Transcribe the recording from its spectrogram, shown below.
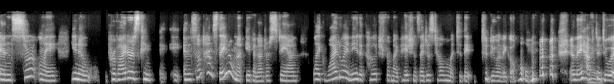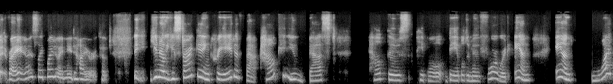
and certainly you know providers can and sometimes they don't even understand like why do i need a coach for my patients? I just tell them what to they to do when they go home and they have right. to do it right? And it's like why do i need to hire a coach? But you know you start getting creative about how can you best help those people be able to move forward and and what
